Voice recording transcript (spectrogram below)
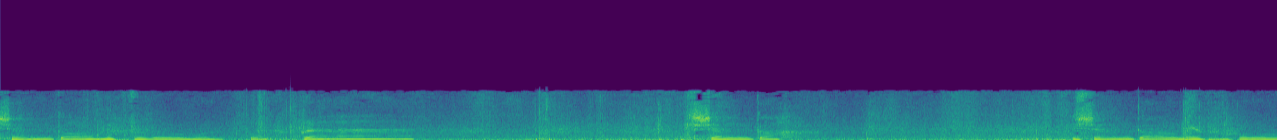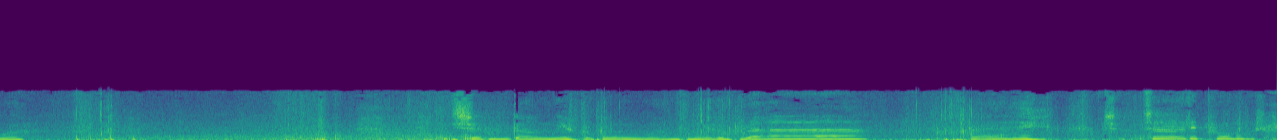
ฉันก็ไม่รู้ว่ามันรัก ฉันก็ฉันก็ไม่รู้ว่าฉันก็ไม่รู้ว่าไม่รักใครฉันจะได้พูดค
